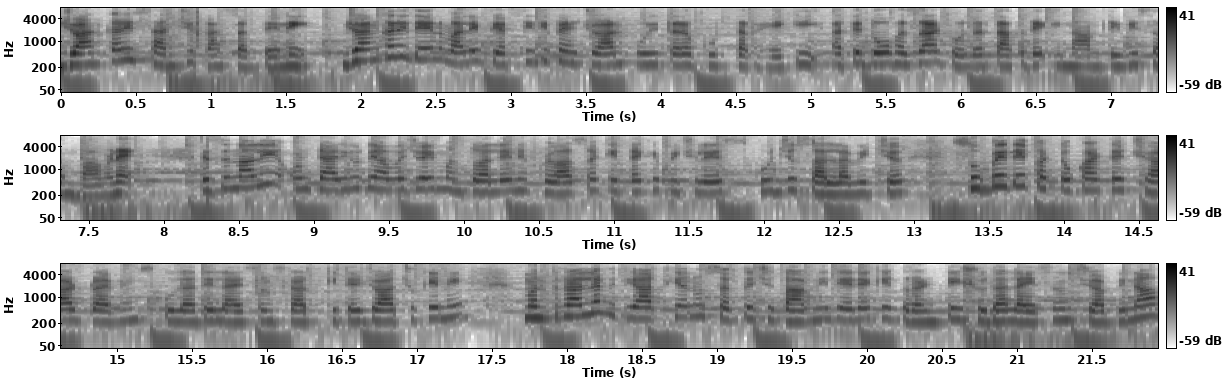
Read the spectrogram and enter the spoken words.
ਜਾਣਕਾਰੀ ਸਾਂਝੀ ਕਰ ਸਕਦੇ ਨੇ। ਜਾਣਕਾਰੀ ਦੇਣ ਵਾਲੇ ਵਿਅਕਤੀ ਦੀ ਪਹਿਚਾਣ ਪੂਰੀ ਤਰ੍ਹਾਂ ਗੁਪਤ ਰਹੇਗੀ ਅਤੇ 2000 ਡਾਲਰ ਤੱਕ ਦੇ ਇਨਾਮ ਦੀ ਵੀ ਸੰਭਾਵਨਾ ਹੈ। ਇਸ ਦੇ ਨਾਲ ਹੀ ਓਨਟਾਰੀਓ ਦੇ ਆਵਾਜਾਈ ਮੰਤਰਾਲੇ ਨੇ ਖੁਲਾਸਾ ਕੀਤਾ ਕਿ ਪਿਛਲੇ ਕੁਝ ਸਾਲਾਂ ਵਿੱਚ ਸੂਬੇ ਦੇ ਘੱਟੋ-ਘੱਟ 4 ਡਰਾਈਵਿੰਗ ਸਕੂਲਾਂ ਦੇ ਲਾਇਸੈਂਸ ਰੱਦ ਕੀਤੇ ਜਾ ਚੁੱਕੇ ਨੇ। ਮੰਤਰਾਲਾ ਵਿਦਿਆਰਥੀਆਂ ਨੂੰ ਸਖਤ ਚੇਤਾਵਨੀ ਦੇ ਰਿਹਾ ਕਿ ਗਰੰਟੀਸ਼ੁਦਾ ਲਾਇਸੈਂਸ ਜਾਂ ਬਿਨਾਂ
